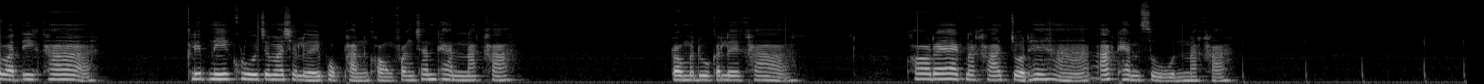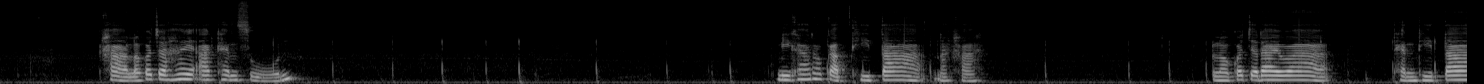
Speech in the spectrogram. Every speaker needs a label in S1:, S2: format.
S1: สวัสดีค่ะ คลิปนี้ครูจะมาเฉลยผกผันของฟังก์ชันแทนนะคะ เรามาดูกันเลยค่ะ ข้อแรกนะคะ โจทย์ให้หา arc แทนศูนย์นะคะ ค่ะแล้วก็จะให้ arc แทนศูนย์มีค่าเท่ากับทีตานะคะ เราก็จะได้ว่าแทนทีต้า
